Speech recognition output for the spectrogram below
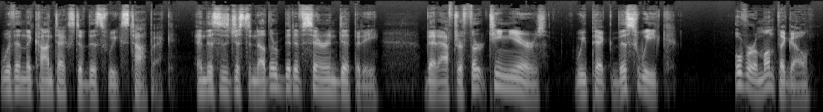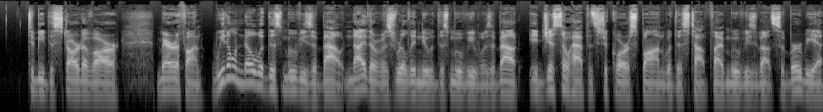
within the context of this week's topic. And this is just another bit of serendipity that after 13 years, we pick this week over a month ago to be the start of our marathon. We don't know what this movie's about. Neither of us really knew what this movie was about. It just so happens to correspond with this top five movies about suburbia.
